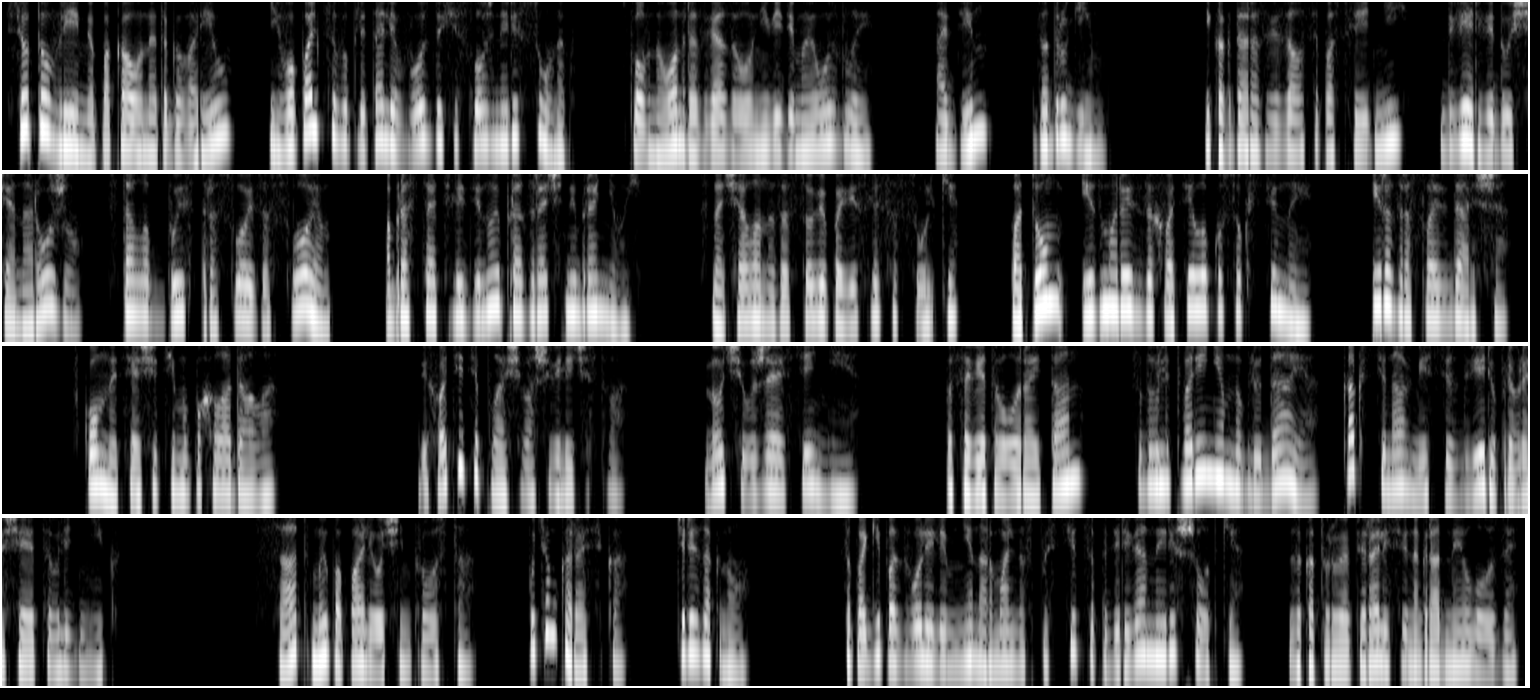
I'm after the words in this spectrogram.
Все то время, пока он это говорил, его пальцы выплетали в воздухе сложный рисунок, словно он развязывал невидимые узлы, один за другим. И когда развязался последний, Дверь, ведущая наружу, стала быстро, слой за слоем, обрастать ледяной прозрачной броней. Сначала на засове повисли сосульки, потом изморозь захватила кусок стены и разрослась дальше. В комнате ощутимо похолодало. «Прихватите плащ, Ваше Величество. Ночи уже осенние», — посоветовал Райтан, с удовлетворением наблюдая, как стена вместе с дверью превращается в ледник. Сад мы попали очень просто. Путем карасика. Через окно. Сапоги позволили мне нормально спуститься по деревянной решетке, за которую опирались виноградные лозы.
